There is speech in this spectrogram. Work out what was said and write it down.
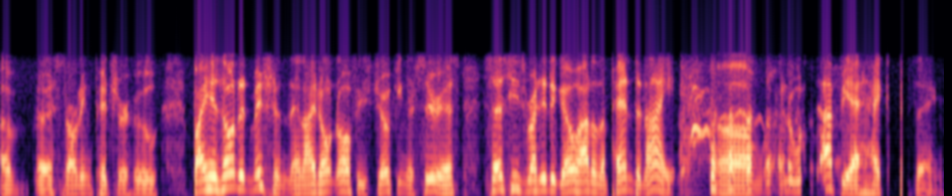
a, a starting pitcher who, by his own admission, and I don't know if he's joking or serious, says he's ready to go out of the pen tonight. Um, and would that be a heck of a thing?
